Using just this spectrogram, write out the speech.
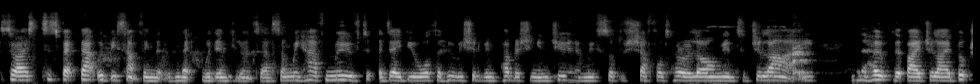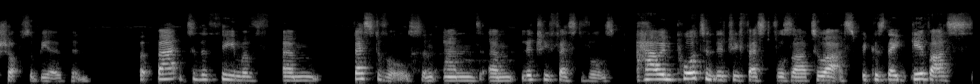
so I suspect that would be something that would, would influence us. And we have moved a debut author who we should have been publishing in June, and we've sort of shuffled her along into July in the hope that by July bookshops will be open. But back to the theme of um, festivals and, and um, literary festivals, how important literary festivals are to us because they give us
